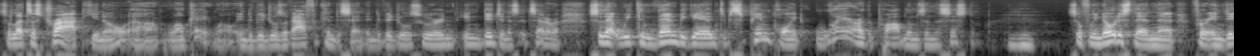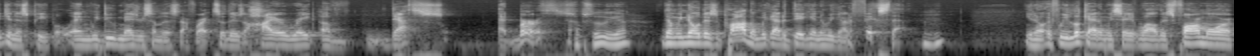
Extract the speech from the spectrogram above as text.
So it lets us track, you know, uh, well, okay, well, individuals of African descent, individuals who are in, indigenous, et cetera, so that we can then begin to pinpoint where are the problems in the system. So if we notice then that for indigenous people, and we do measure some of this stuff, right? So there's a higher rate of deaths at birth, Absolutely, yeah. then we know there's a problem. We got to dig in and we got to fix that. Mm-hmm. You know, if we look at it and we say, well, there's far more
